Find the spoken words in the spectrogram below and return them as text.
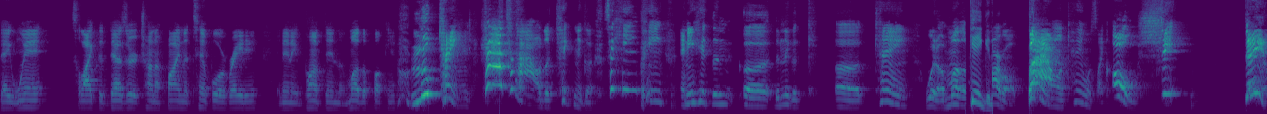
they went to like the desert trying to find the temple of Raiden, and then they bumped into motherfucking Liu Kang, the kick nigga, ping, and he hit the uh the nigga uh Kane with a mother fireball, bow, and Kane was like, oh shit, damn,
